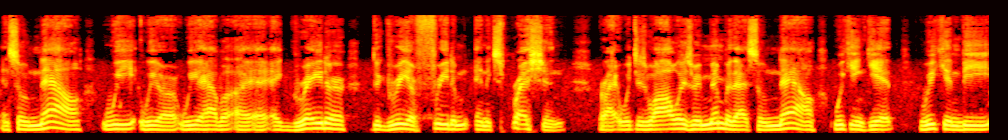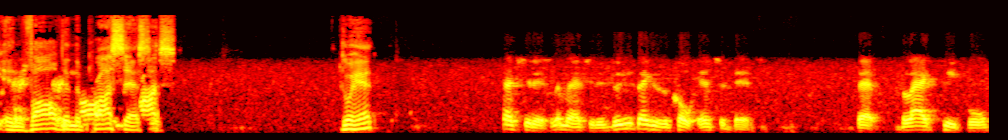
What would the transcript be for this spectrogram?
And so now we we are we have a, a, a, greater degree of freedom and expression, right? Which is why I always remember that. So now we can get we can be involved in the processes. Go ahead. Ask you this. Let me ask you this. Do you think it's a coincidence that black people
